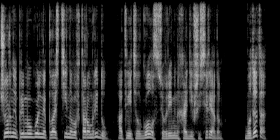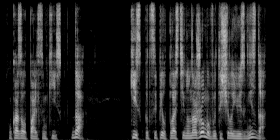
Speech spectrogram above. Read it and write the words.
«Черная прямоугольная пластина во втором ряду», — ответил голос, все время находившийся рядом. «Вот это?» — указал пальцем Киск. «Да». Киск подцепил пластину ножом и вытащил ее из гнезда.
